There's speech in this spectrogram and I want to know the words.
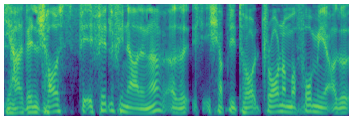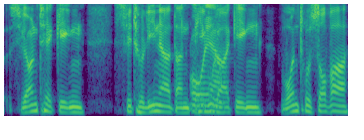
Ja, wenn du schaust, Viertelfinale, ne? Also ich, ich habe die Draw nochmal vor mir. Also Sviontek gegen Svitolina, dann Pegula oh, ja. gegen Vondrusova,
